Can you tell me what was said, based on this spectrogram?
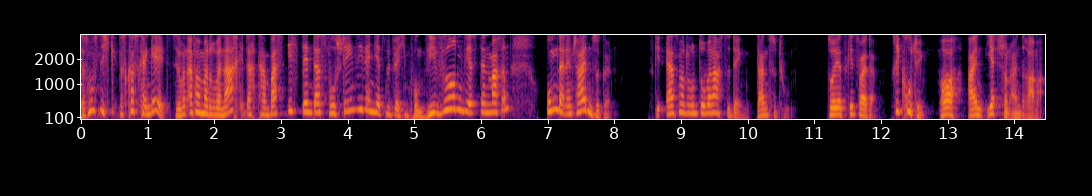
Das muss nicht, das kostet kein Geld. Sie wollen einfach mal drüber nachgedacht haben, was ist denn das, wo stehen Sie denn jetzt mit welchem Punkt? Wie würden wir es denn machen, um dann entscheiden zu können? Es geht erstmal darum, drüber nachzudenken, dann zu tun. So, jetzt geht's weiter. Recruiting. Oh, ein, jetzt schon ein Drama.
